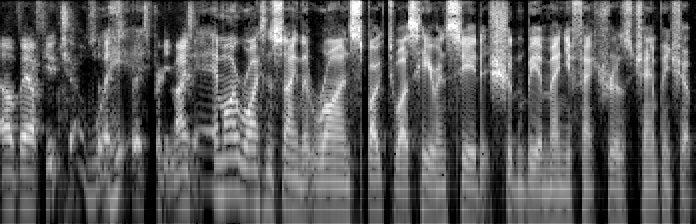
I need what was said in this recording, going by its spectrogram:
of our future. So Well, that's, that's pretty amazing. Am I right in saying that Ryan spoke to us here and said it shouldn't be a manufacturer's championship?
